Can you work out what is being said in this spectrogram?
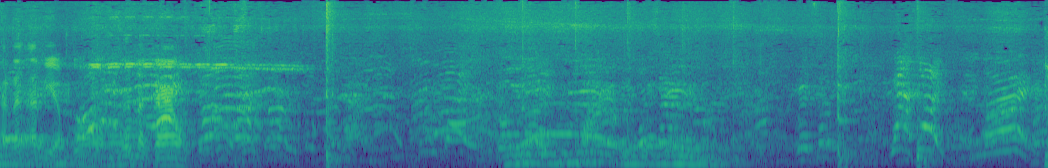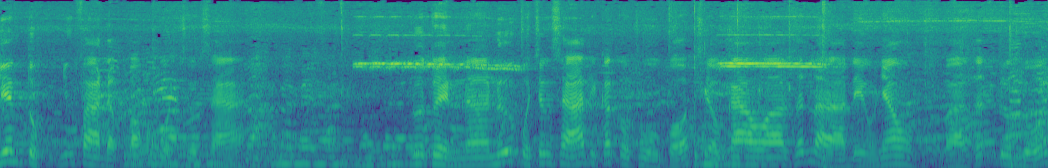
khả năng ăn điểm của họ rất là cao Liên tục những pha đập bóng của Trương Xá. Đội tuyển à, nữ của Trương Xá thì các cầu thủ có chiều cao à, rất là đều nhau và rất tương đối.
